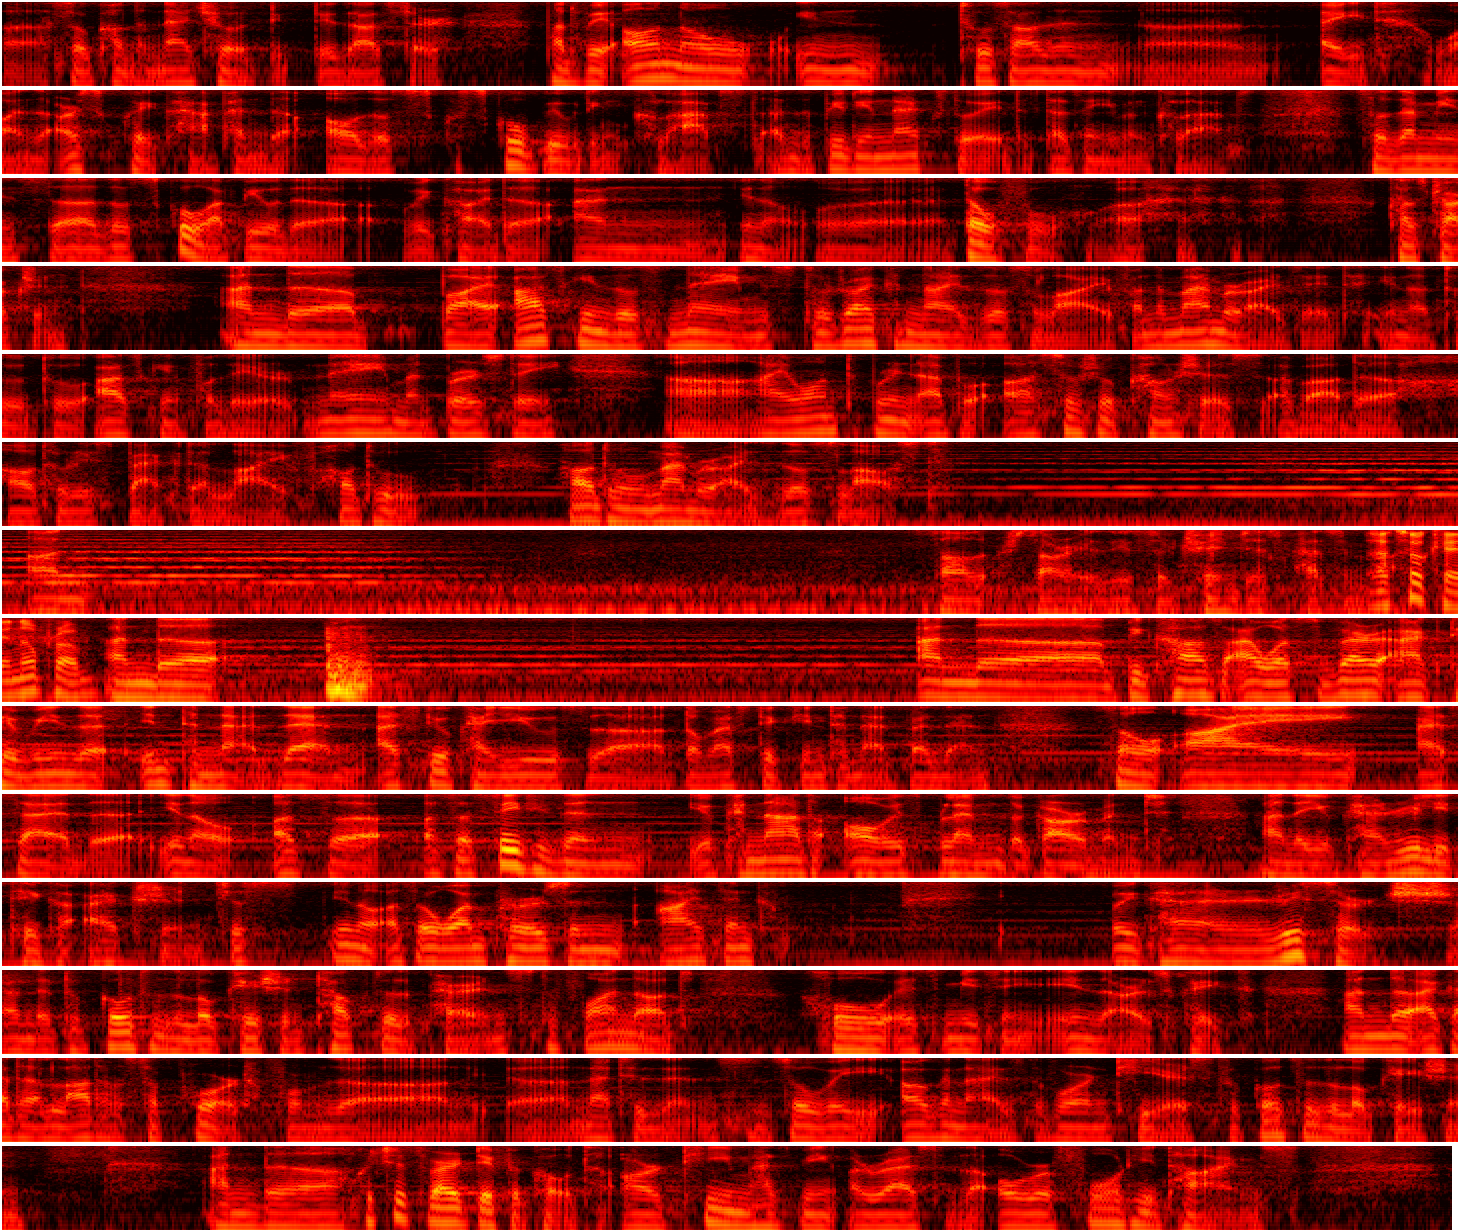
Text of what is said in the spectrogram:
uh, so-called natural disaster. But we all know in 2008, when the earthquake happened, all those school building collapsed, and the building next to it doesn't even collapse. So that means uh, the school are built, uh, we call it, uh, an, you know, tofu construction. And uh, by asking those names to recognize those life and memorize it, you know, to, to asking for their name and birthday, uh, I want to bring up a social conscious about uh, how to respect the life, how to, how to memorize those lost. And sorry, sorry, these are changes passing That's by. okay, no problem. And uh, and uh, because I was very active in the internet then, I still can use uh, domestic internet by then. So I, I said, uh, you know, as a, as a citizen, you cannot always blame the government, and you can really take action. Just you know, as a one person, I think we can research and to go to the location, talk to the parents to find out who is missing in the earthquake. And uh, I got a lot of support from the uh, netizens. So we organized volunteers to go to the location, and uh, which is very difficult. Our team has been arrested over 40 times,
